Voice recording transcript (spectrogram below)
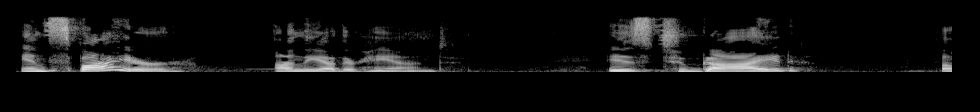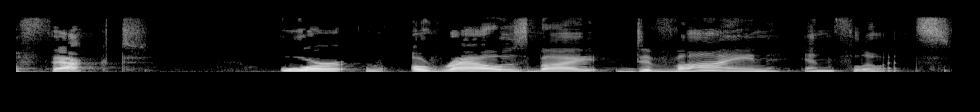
Inspire, on the other hand, is to guide, affect, or arouse by divine influence,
